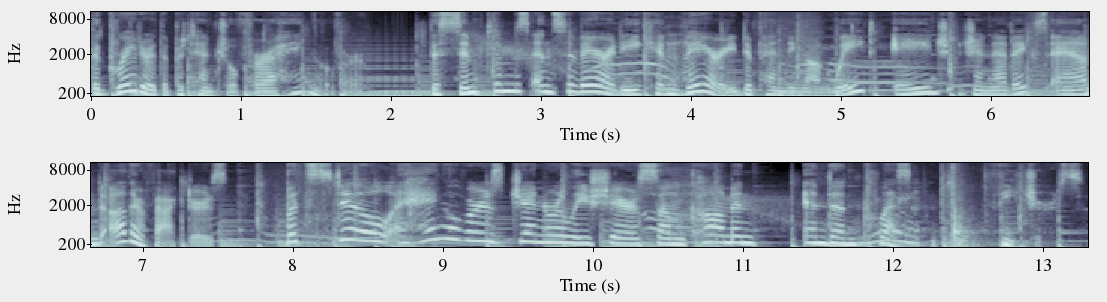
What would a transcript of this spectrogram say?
the greater the potential for a hangover. The symptoms and severity can vary depending on weight, age, genetics, and other factors. But still, hangovers generally share some common and unpleasant features.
